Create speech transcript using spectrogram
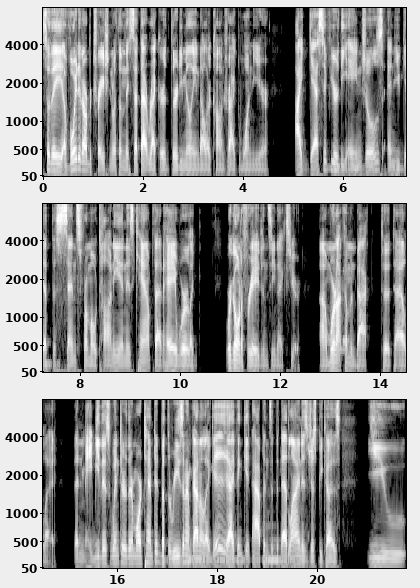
so they avoided arbitration with him. They set that record, $30 million contract, one year. I guess if you're the Angels and you get the sense from Ohtani in his camp that, hey, we're like, we're going to free agency next year. Um, we're not coming back to, to LA. Then maybe this winter they're more tempted. But the reason I'm kind of like, eh, I think it happens at the deadline is just because you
